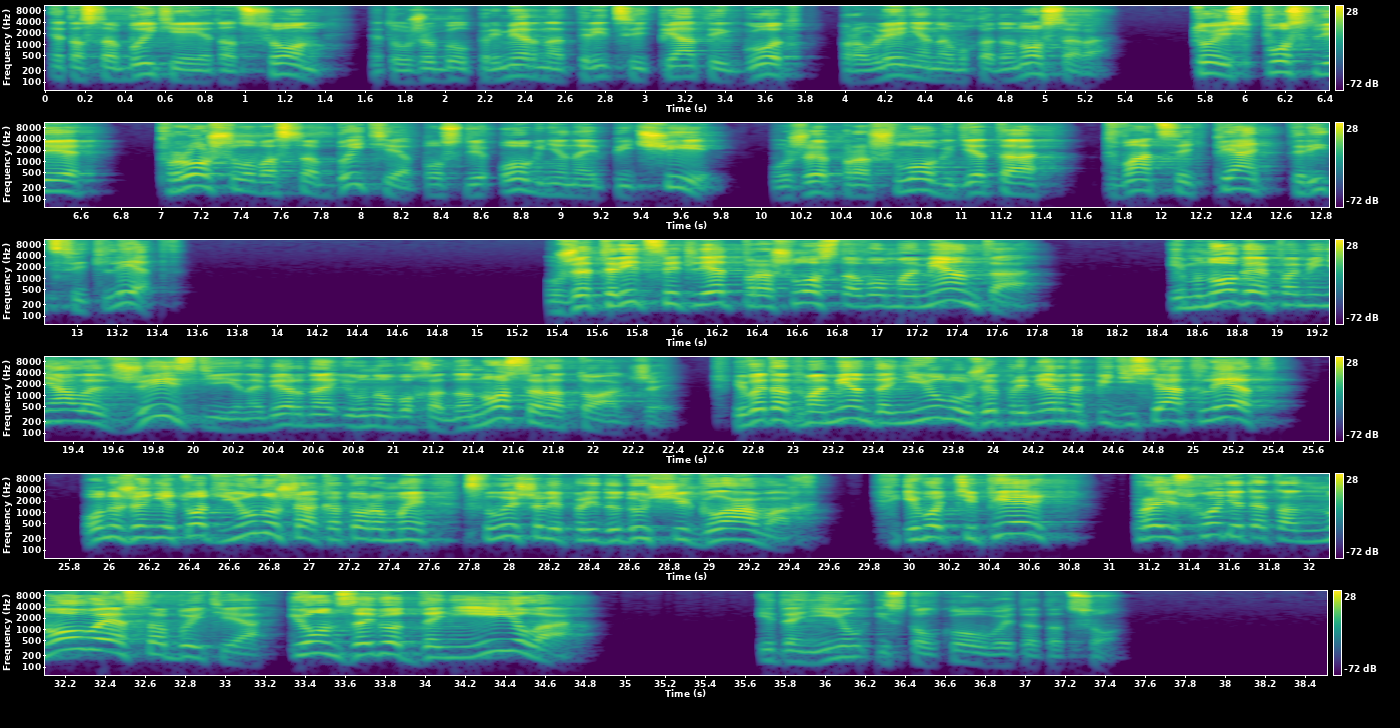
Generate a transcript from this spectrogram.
это событие, этот сон, это уже был примерно 35-й год правления Навуходоносора. То есть после прошлого события, после огненной печи, уже прошло где-то 25-30 лет. Уже 30 лет прошло с того момента, и многое поменялось в жизни, и, наверное, и у Навуходоносора также. И в этот момент Даниилу уже примерно 50 лет. Он уже не тот юноша, о котором мы слышали в предыдущих главах. И вот теперь происходит это новое событие, и он зовет Даниила, и Даниил истолковывает этот сон.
